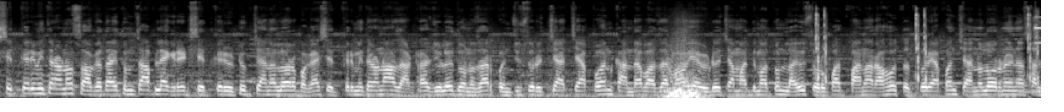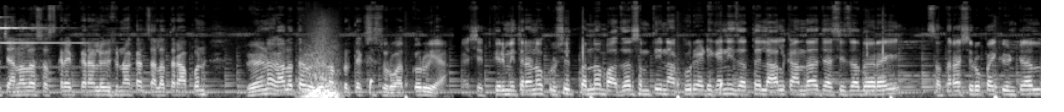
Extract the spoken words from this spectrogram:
शेतकरी मित्रांनो स्वागत आहे तुमचं आपल्या ग्रेट शेतकरी युट्यूब चॅनलवर बघा शेतकरी मित्रांनो आज अठरा जुलै दोन हजार पंचवीस रोजची आजचे आपण कांदा बाजारभाव या व्हिडिओच्या माध्यमातून लाईव्ह स्वरूपात पाहणार आहोत. तत्पूर्वी आपण चॅनलवर नवीन असाल चॅनलला सबस्क्राईब करायला विसरू नका. चला तर आपण वेळ न घालवता व्हिडिओला प्रत्यक्ष सुरुवात करूया. शेतकरी मित्रांनो कृषी उत्पन्न बाजार समिती नागपूर या ठिकाणी जाते. लाल कांदा जास्तीचा दर आहे सतराशे रुपये क्विंटल.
